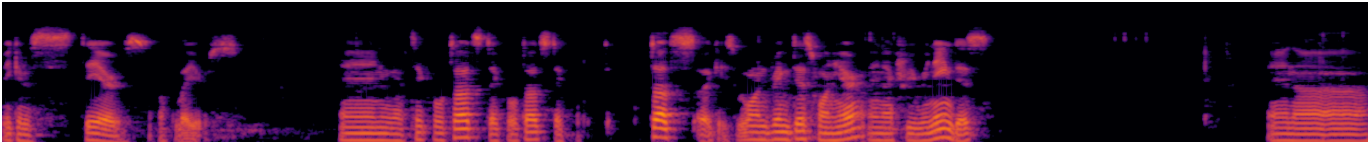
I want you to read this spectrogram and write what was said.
making a stairs of layers. And we have Techful Tuts, Techful Tuts, Techful Tuts. Okay, so we want to bring this one here and actually rename this. And uh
